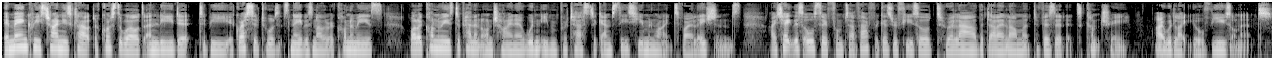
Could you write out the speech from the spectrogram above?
It may increase Chinese clout across the world and lead it to be aggressive towards its neighbours and other economies, while economies dependent on China wouldn't even protest against these human rights violations. I take this also from South Africa's refusal to allow the Dalai Lama to visit its country. I would like your views on it.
